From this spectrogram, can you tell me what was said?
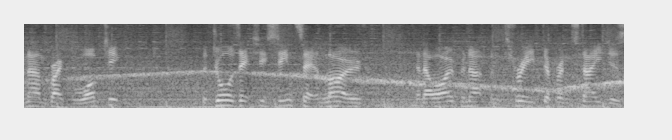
an unbreakable object, the jaws actually sense that load and they'll open up in three different stages.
